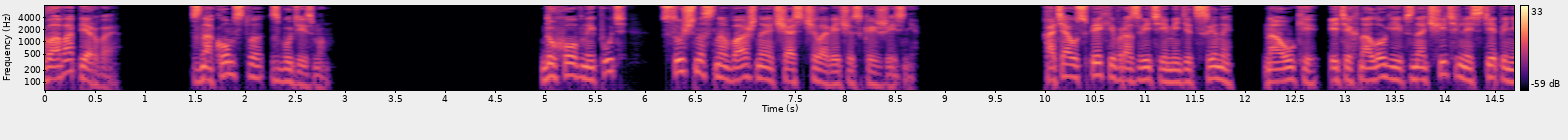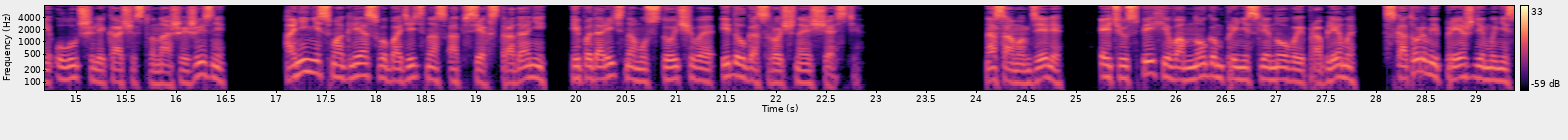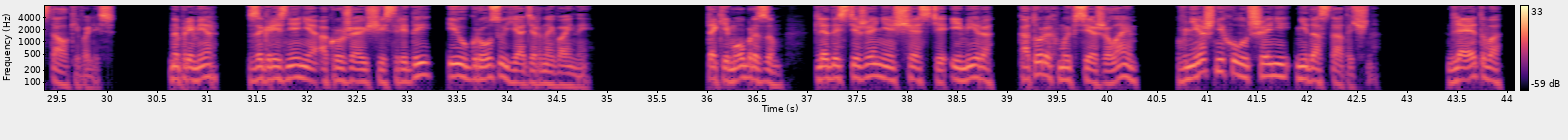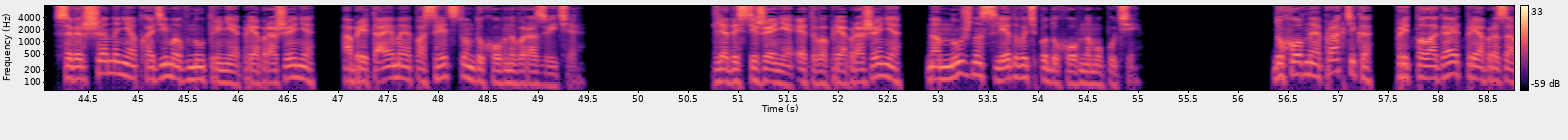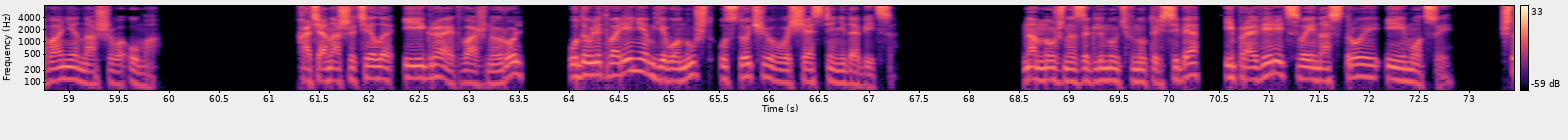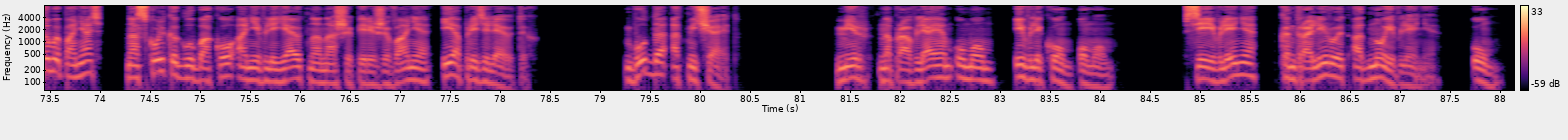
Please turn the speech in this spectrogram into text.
Глава 1. Знакомство с буддизмом. Духовный путь — сущностно важная часть человеческой жизни. Хотя успехи в развитии медицины, науки и технологий в значительной степени улучшили качество нашей жизни, они не смогли освободить нас от всех страданий и подарить нам устойчивое и долгосрочное счастье. На самом деле, эти успехи во многом принесли новые проблемы, с которыми прежде мы не сталкивались. Например, загрязнение окружающей среды и угрозу ядерной войны. Таким образом, для достижения счастья и мира, которых мы все желаем, внешних улучшений недостаточно. Для этого совершенно необходимо внутреннее преображение, обретаемое посредством духовного развития. Для достижения этого преображения нам нужно следовать по духовному пути. Духовная практика предполагает преобразование нашего ума. Хотя наше тело и играет важную роль, удовлетворением его нужд устойчивого счастья не добиться. Нам нужно заглянуть внутрь себя и проверить свои настрои и эмоции, чтобы понять, насколько глубоко они влияют на наши переживания и определяют их. Будда отмечает, «Мир направляем умом и влеком умом. Все явления контролирует одно явление — ум.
